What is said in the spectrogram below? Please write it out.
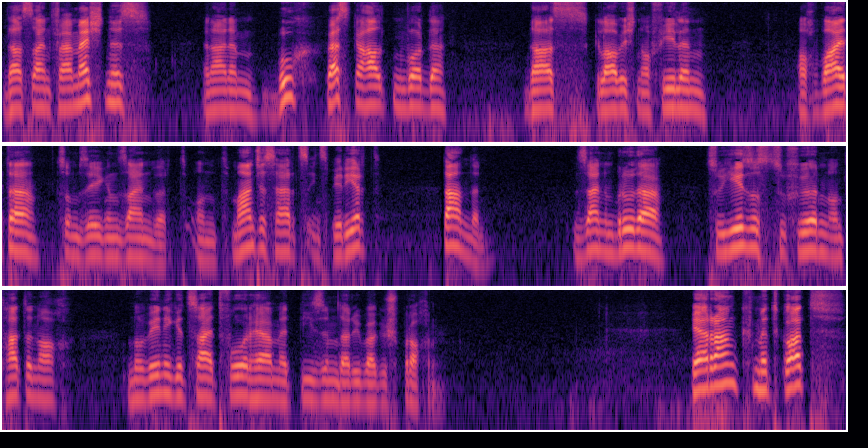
dass sein Vermächtnis in einem Buch festgehalten wurde, das, glaube ich, noch vielen auch weiter zum Segen sein wird. Und manches Herz inspiriert, standen, seinen Bruder zu Jesus zu führen und hatte noch nur wenige Zeit vorher mit diesem darüber gesprochen. Er rang mit Gott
